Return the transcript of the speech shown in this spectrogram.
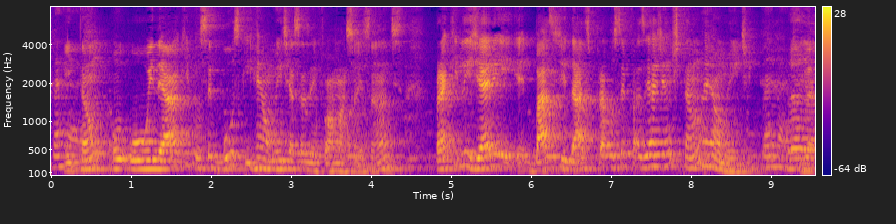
Verdade. Então, o, o ideal é que você busque realmente essas informações antes para que lhe gere eh, base de dados para você fazer a gestão realmente da-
